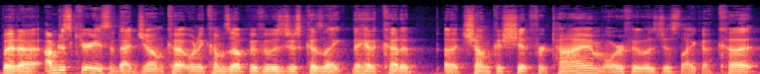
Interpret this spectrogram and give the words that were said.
But uh, I'm just curious if that jump cut when it comes up, if it was just because like they had to cut a, a chunk of shit for time, or if it was just like a cut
